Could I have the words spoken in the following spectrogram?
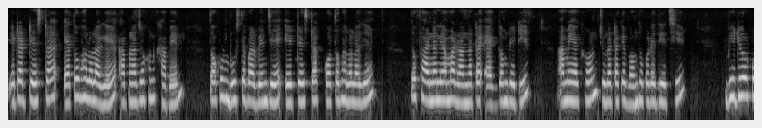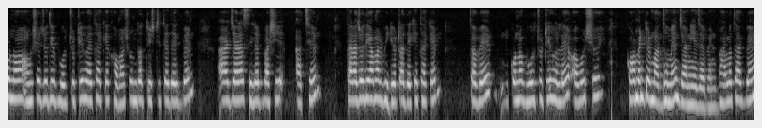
এটার টেস্টটা এত ভালো লাগে, আপনারা যখন খাবেন তখন বুঝতে পারবেন যে এর টেস্টটা কত ভালো লাগে। তো ফাইনালি আমার রান্নাটা একদম রেডি আমি এখন চুলাটাকে বন্ধ করে দিয়েছি। ভিডিওর কোনো অংশে যদি ভুল ত্রুটি হয়ে থাকে, ক্ষমা সুন্দর দৃষ্টিতে দেখবেন। আর যারা সিলেটবাসী আছেন, তারা যদি আমার ভিডিওটা দেখে থাকেন, তবে কোনো ভুল ত্রুটি হলে অবশ্যই কমেন্টের মাধ্যমে জানিয়ে যাবেন। ভালো থাকবেন,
